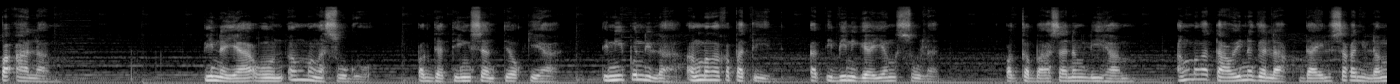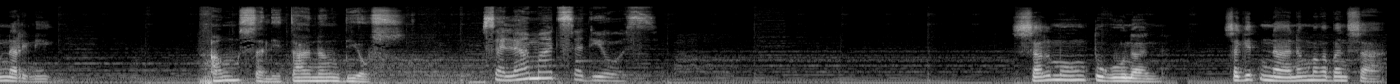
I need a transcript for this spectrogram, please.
Paalam. Pinayaon ang mga sugo. Pagdating sa Antioquia, tinipon nila ang mga kapatid at ibinigay ang sulat. Pagkabasa ng liham, ang mga tao ay nagalak dahil sa kanilang narinig. Ang Salita ng Diyos Salamat sa Diyos. Salmong Tugunan Sa gitna ng mga bansa,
